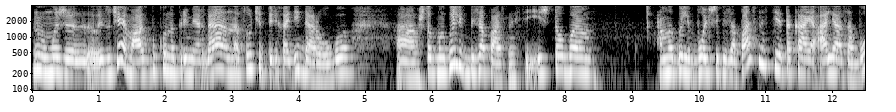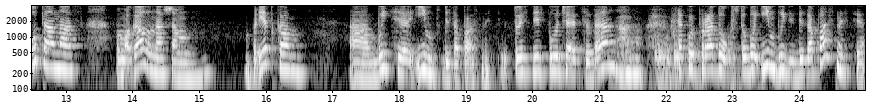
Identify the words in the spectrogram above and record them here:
Ну, мы же изучаем азбуку, например, да, нас учат переходить дорогу, а, чтобы мы были в безопасности. И чтобы мы были в большей безопасности, такая а забота о нас помогала нашим предкам, быть им в безопасности. То есть здесь получается, да, такой парадокс, чтобы им быть в безопасности,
